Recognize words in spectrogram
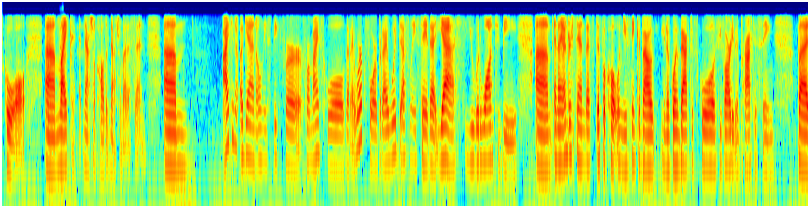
school, um, like National College of Natural Medicine. Um, I can again only speak for for my school that I work for, but I would definitely say that yes, you would want to be. Um, and I understand that's difficult when you think about you know going back to school if you've already been practicing. But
